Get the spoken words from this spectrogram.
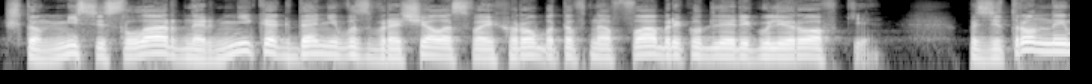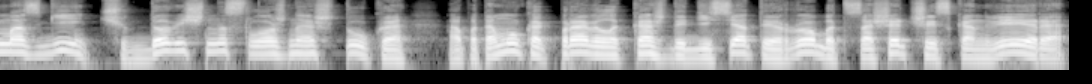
что миссис Ларднер никогда не возвращала своих роботов на фабрику для регулировки. Позитронные мозги – чудовищно сложная штука, а потому, как правило, каждый десятый робот, сошедший с конвейера,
